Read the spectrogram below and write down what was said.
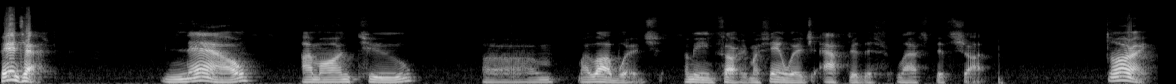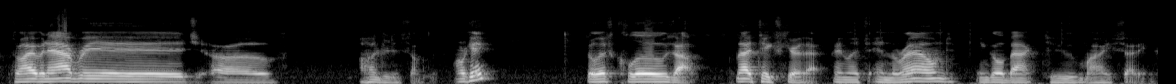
Fantastic. Now I'm on to um, my lob wedge. I mean, sorry, my sand wedge after this last fifth shot. All right, so I have an average of 100 and something. Okay, so let's close out. That takes care of that. And let's end the round and go back to my settings.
